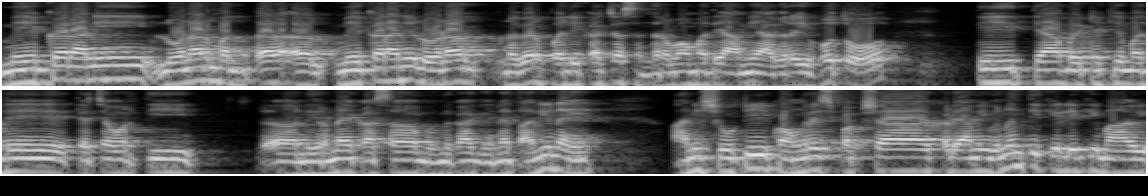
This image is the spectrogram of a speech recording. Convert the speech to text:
मेहकर आणि लोणार मतदार मेहकर आणि लोणार नगरपालिकाच्या संदर्भामध्ये आम्ही आग्रही होतो ती त्या बैठकीमध्ये त्याच्यावरती निर्णायक असं भूमिका घेण्यात आली नाही. आणि शेवटी काँग्रेस पक्षाकडे आम्ही विनंती केली की महावि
